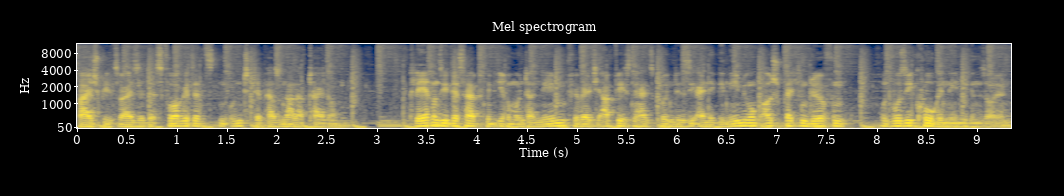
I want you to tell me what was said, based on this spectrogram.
beispielsweise des Vorgesetzten und der Personalabteilung. Klären Sie deshalb mit Ihrem Unternehmen, für welche Abwesenheitsgründe Sie eine Genehmigung aussprechen dürfen und wo Sie co-genehmigen sollen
